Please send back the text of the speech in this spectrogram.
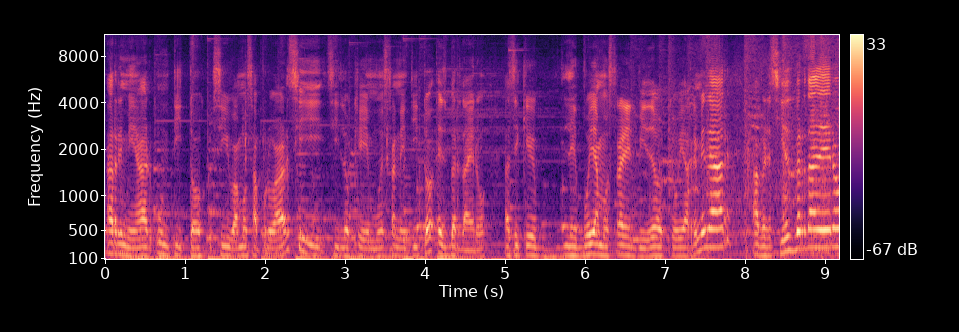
arremear un Tito Si vamos a probar si, si lo que muestran en Tito es verdadero Así que les voy a mostrar el video que voy a remediar A ver si es verdadero.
